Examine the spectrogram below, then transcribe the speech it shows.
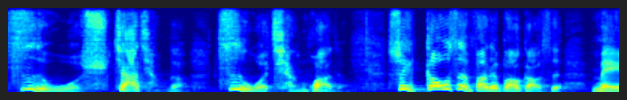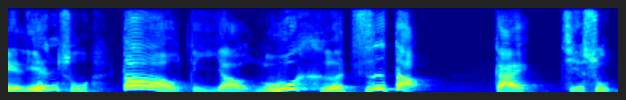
自我加强的、自我强化的。所以高盛发的报告是：美联储到底要如何知道该结束，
